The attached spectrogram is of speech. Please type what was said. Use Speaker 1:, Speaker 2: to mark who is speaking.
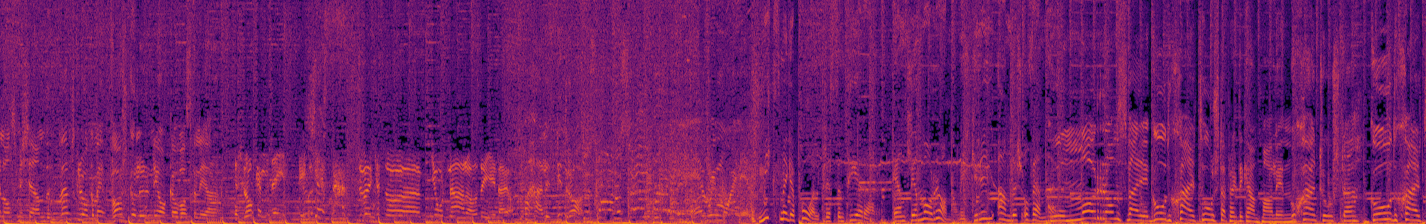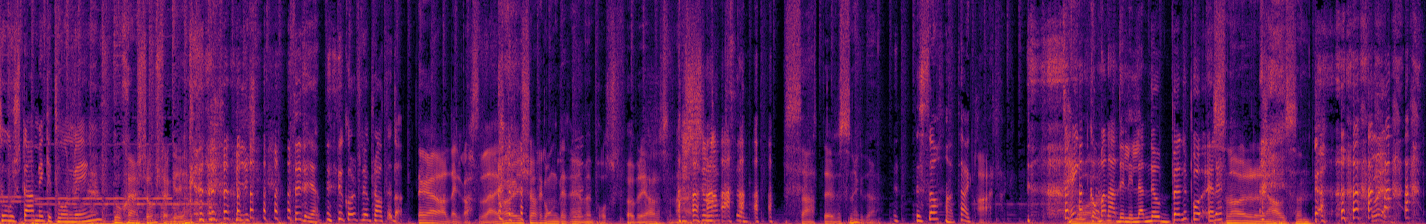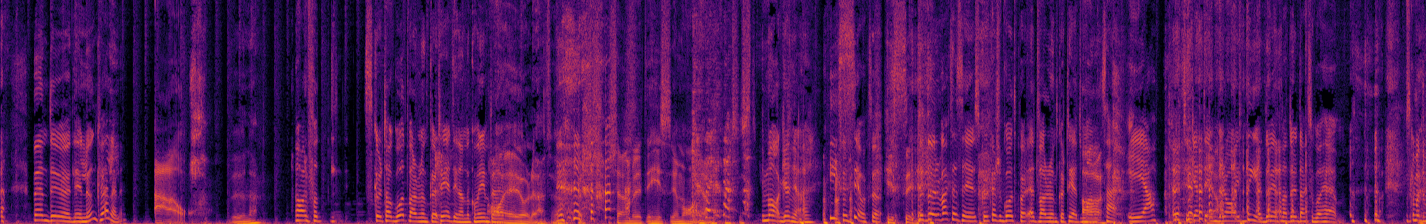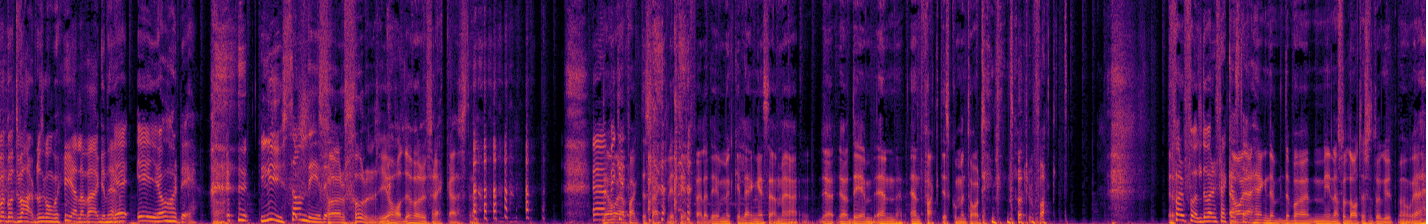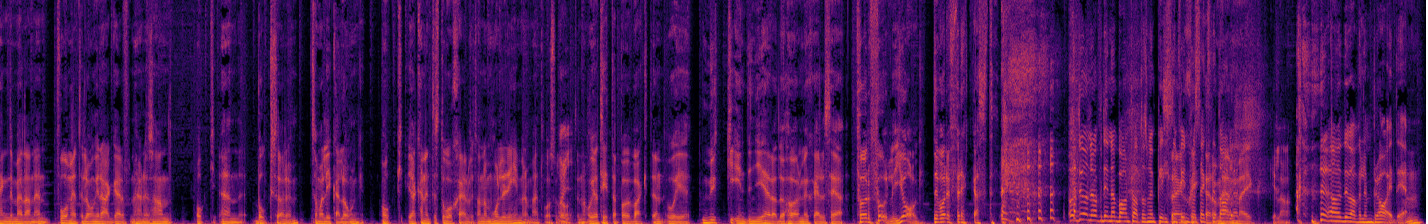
Speaker 1: med någon som är känd, vem skulle du åka med? Var skulle ni åka och vad skulle ni göra?
Speaker 2: Jag skulle åka med dig. Du verkar så uh, jordnära och det gillar jag.
Speaker 1: Vad härligt, vi drar.
Speaker 3: Mix Megapol presenterar Äntligen morgon med Gry, Anders och vänner.
Speaker 1: God morgon, Sverige! God skärtorsdag, praktikant Malin. God skärtorsdag. God skärtorsdag, Micke Tornving.
Speaker 4: God skärtorsdag, Gry.
Speaker 1: Säg det igen. Hur går det för dig att prata idag?
Speaker 4: Ja, det går sådär. Jag har ju kört igång lite med påskförberedelserna. här. Så att det är snygg du.
Speaker 1: Detsamma, tack.
Speaker 4: Ah, tack.
Speaker 1: Tänk om man hade lilla nubben på... Eller?
Speaker 4: Snörr i halsen.
Speaker 1: Men du, det är en lugn kväll, eller?
Speaker 4: Au. Bune.
Speaker 1: Har du fått... Ska du ta och gå ett varv runt kvarteret innan du kommer in på det
Speaker 4: Ja,
Speaker 1: här?
Speaker 4: jag gör det. Jag känner mig lite hissig i magen. faktiskt.
Speaker 1: I magen, ja. Hissig också.
Speaker 4: Hissig.
Speaker 1: När dörrvakten säger ska du kanske gå ett, kvar- ett varv runt kvarteret och man
Speaker 4: Ja.
Speaker 1: så här, ja, tycker att det är en bra idé, då vet man att då är det dags att gå hem. Då ska man inte bara gå ett varv, då ska man gå hela vägen hem. Jag, jag gör det. Lysande idé.
Speaker 4: För full, ja det var det fräckaste. Det har jag faktiskt sagt vid ett tillfälle. Det är mycket länge sedan. Men det, det, är en, en faktisk kommentar till dörrvakt.
Speaker 1: för full, det var det
Speaker 4: Ja,
Speaker 1: fräckaste.
Speaker 4: jag hängde, det var mina soldater som tog ut mig och jag hängde mellan en två meter lång raggare från Härnösand och en boxare som var lika lång. Och jag kan inte stå själv utan de håller i med de här två soldaterna. Och jag tittar på vakten och är mycket indignerad och hör mig själv säga för full, jag. Det var det fräckaste.
Speaker 1: Och du undrar varför dina barn pratar som en
Speaker 4: Sen
Speaker 1: pilsnerfilm på
Speaker 4: skickar de hem
Speaker 1: 60-talet.
Speaker 4: mig, killarna.
Speaker 1: ja, det var väl en bra idé.
Speaker 4: Mm.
